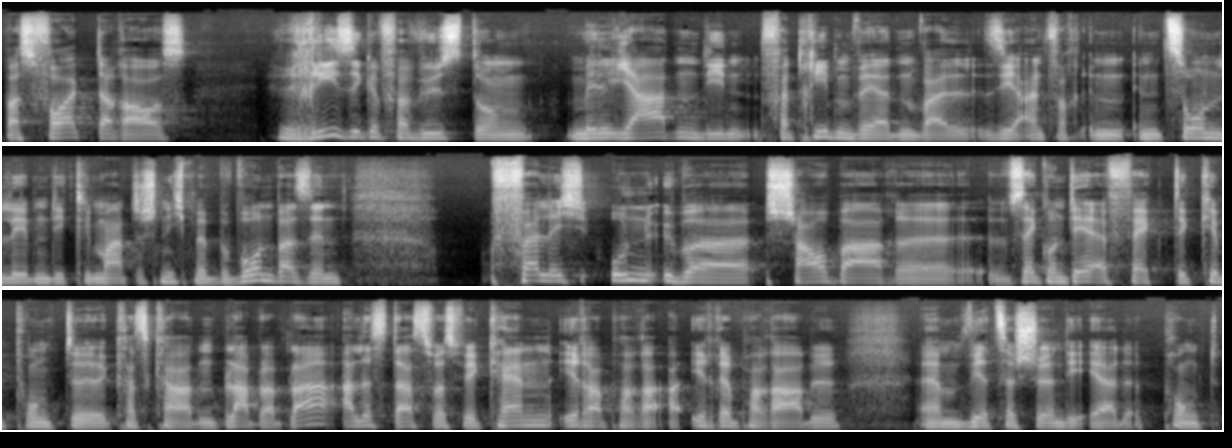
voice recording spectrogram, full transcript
Was folgt daraus? Riesige Verwüstung, Milliarden, die vertrieben werden, weil sie einfach in, in Zonen leben, die klimatisch nicht mehr bewohnbar sind völlig unüberschaubare Sekundäreffekte, Kipppunkte, Kaskaden, bla bla bla. Alles das, was wir kennen, irrepara irreparabel. Ähm, wir zerstören die Erde. Punkt.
